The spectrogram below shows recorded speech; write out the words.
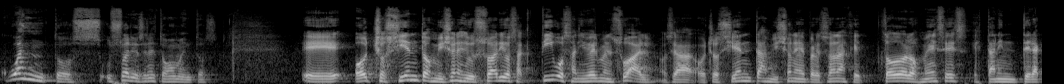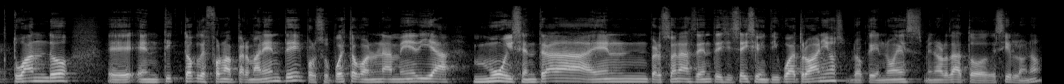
cuántos usuarios en estos momentos. Eh, 800 millones de usuarios activos a nivel mensual, o sea, 800 millones de personas que todos los meses están interactuando eh, en TikTok de forma permanente, por supuesto con una media muy centrada en personas de entre 16 y 24 años, lo que no es menor dato decirlo, ¿no?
